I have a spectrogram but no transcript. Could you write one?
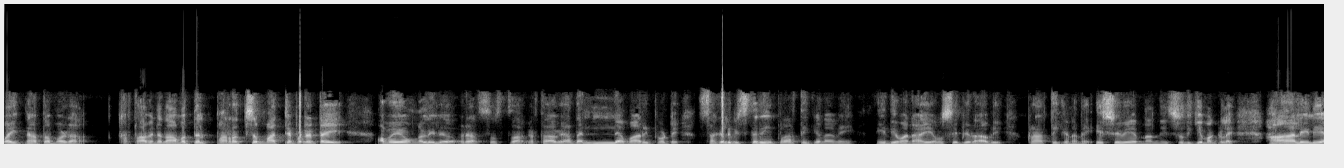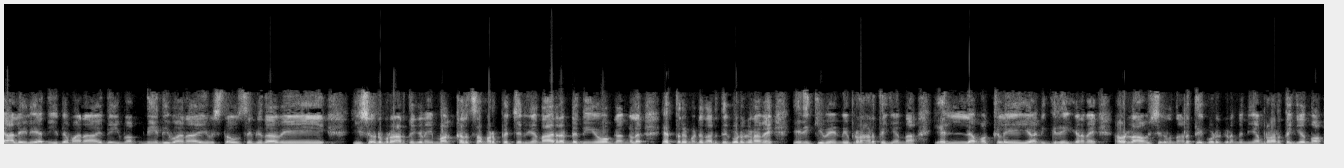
വൈജ്ഞാത്ത മഴ കർത്താവിന്റെ നാമത്തിൽ പറച്ച് മാറ്റപ്പെടട്ടെ. അവയവങ്ങളിൽ ഒരു അസ്വസ്ഥ കർത്താവെ അതെല്ലാം മാറിപ്പോട്ടെ. സകല വിസ്തരി പ്രാർത്ഥിക്കണമേ. നീതിമാനായ ഔസപിതാവെ പ്രാർത്ഥിക്കണമേ. യേശുവെ നന്ദി. ശ്രുതിക്ക് മക്കളെ. ഹാലിലി ആലിലിയ നീതിമാനായ ദൈവം നീതിമാനായ വിശുദ്ധ പിതാവേ ഈശോട് പ്രാർത്ഥിക്കണം ഈ മക്കൾ സമർപ്പിച്ചിരിക്കുന്ന ആ രണ്ട് നിയോഗങ്ങൾ എത്ര വേണ്ടി നടത്തി കൊടുക്കണമേ. എനിക്ക് വേണ്ടി പ്രാർത്ഥിക്കുന്ന എല്ലാ മക്കളെയും അനുഗ്രഹിക്കണമേ. അവരുടെ ആവശ്യങ്ങൾ നടത്തി കൊടുക്കണമെന്ന് ഞാൻ പ്രാർത്ഥിക്കുന്നു.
